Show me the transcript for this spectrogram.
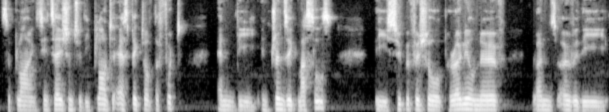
supplying sensation to the plantar aspect of the foot and the intrinsic muscles. The superficial peroneal nerve runs over the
